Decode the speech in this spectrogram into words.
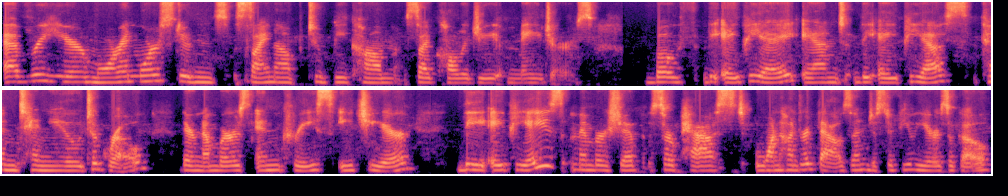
Every year, more and more students sign up to become psychology majors. Both the APA and the APS continue to grow. Their numbers increase each year. The APA's membership surpassed 100,000 just a few years ago,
